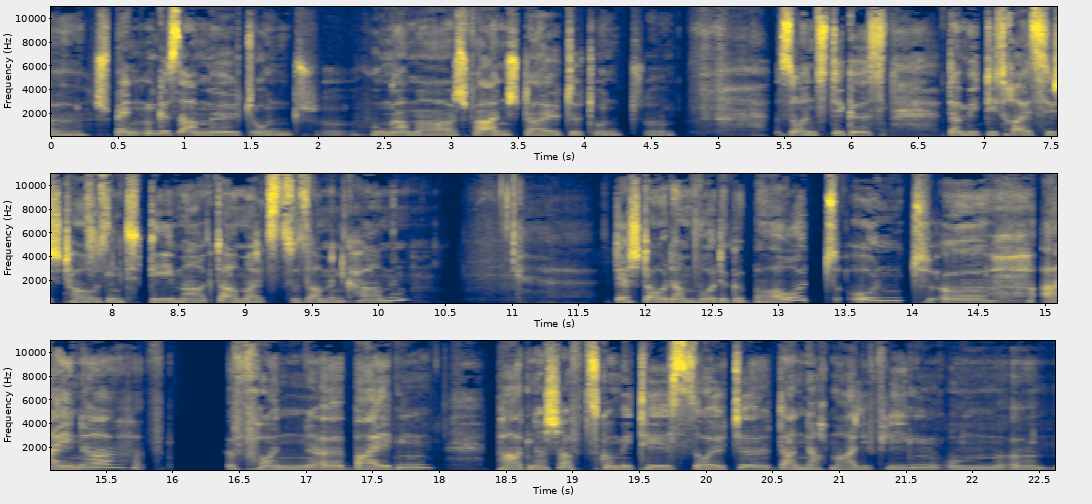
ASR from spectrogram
äh, Spenden gesammelt und äh, Hungermarsch veranstaltet und äh, sonstiges, damit die 30.000 D-Mark damals zusammenkamen. Der Staudamm wurde gebaut und äh, einer von äh, beiden Partnerschaftskomitees sollte dann nach Mali fliegen, um äh,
